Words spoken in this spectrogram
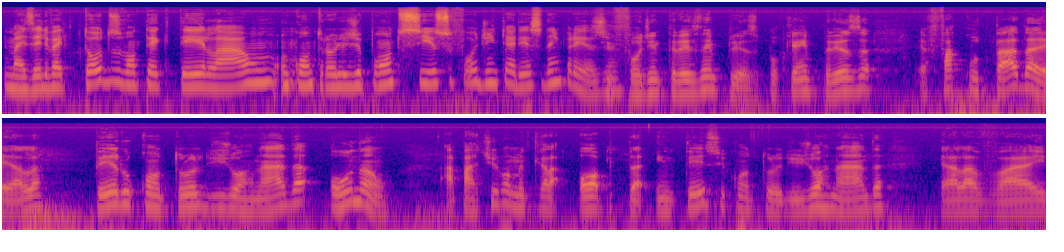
Mas ele vai, todos vão ter que ter lá um, um controle de pontos se isso for de interesse da empresa. Se for de interesse da empresa, porque a empresa é facultada a ela ter o controle de jornada ou não a partir do momento que ela opta em ter esse controle de jornada, ela vai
